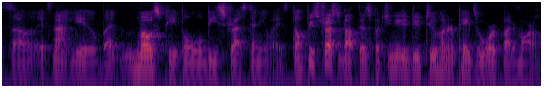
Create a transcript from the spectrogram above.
So it's not you, but most people will be stressed anyways. Don't be stressed about this, but you need to do 200 pages of work by tomorrow.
